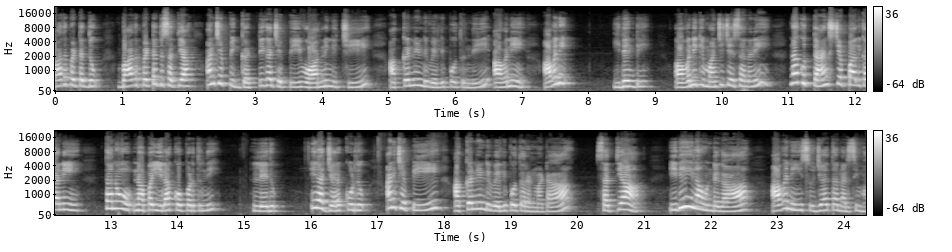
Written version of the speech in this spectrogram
బాధ పెట్టద్దు. బాధ పెట్టద్దు సత్య అని చెప్పి గట్టిగా చెప్పి వార్నింగ్ ఇచ్చి అక్కడి నుండి వెళ్ళిపోతుంది అవని. అవని ఇదేంటి? అవనికి మంచి చేశానని నాకు థ్యాంక్స్ చెప్పాలి కానీ తను నాపై ఇలా కోప్పడుతుంది. లేదు ఇలా జరగకూడదు అని చెప్పి అక్కడి నుండి వెళ్ళిపోతారనమాట సత్య ఇది ఇలా ఉండగా అవని సుజాత నరసింహ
